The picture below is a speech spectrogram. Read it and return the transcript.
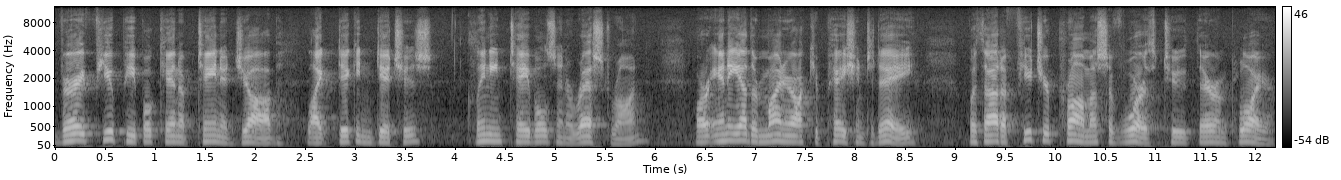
Very few people can obtain a job like digging ditches, cleaning tables in a restaurant, or any other minor occupation today without a future promise of worth to their employer.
